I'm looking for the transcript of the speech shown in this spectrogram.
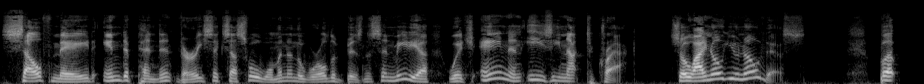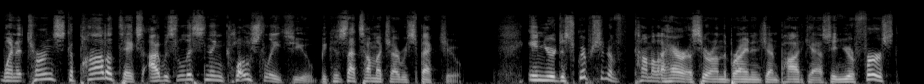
self-made, independent, very successful woman in the world of business and media, which ain't an easy nut to crack. So I know you know this. But when it turns to politics, I was listening closely to you because that's how much I respect you. In your description of Kamala Harris here on the Brian and Jen podcast, in your first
